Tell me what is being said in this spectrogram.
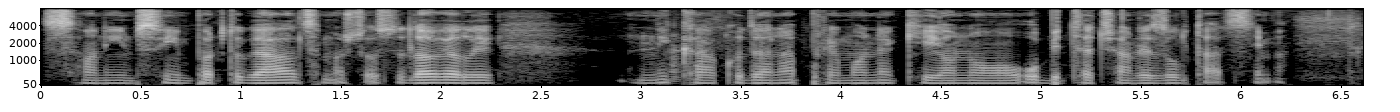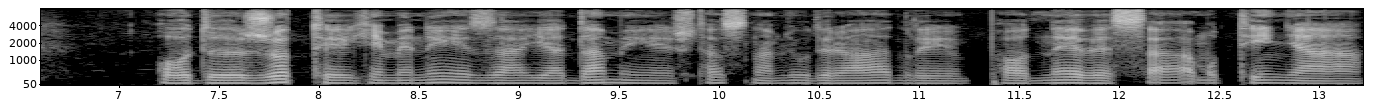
sa onim svim Portugalcima što su doveli nikako da napravimo neki ono ubitačan rezultat s njima. Od Žote, Jimeneza i Adame, šta su nam ljudi radili, pa od Nevesa, Mutinja,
